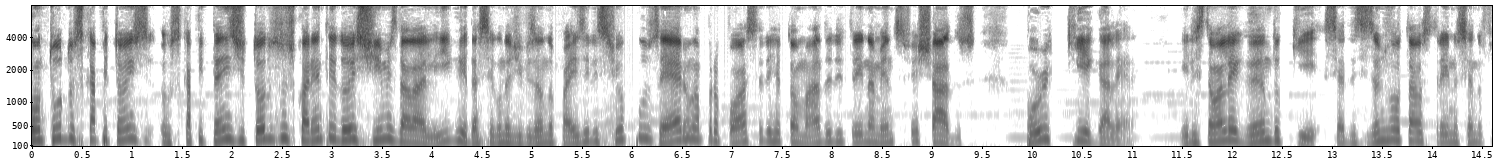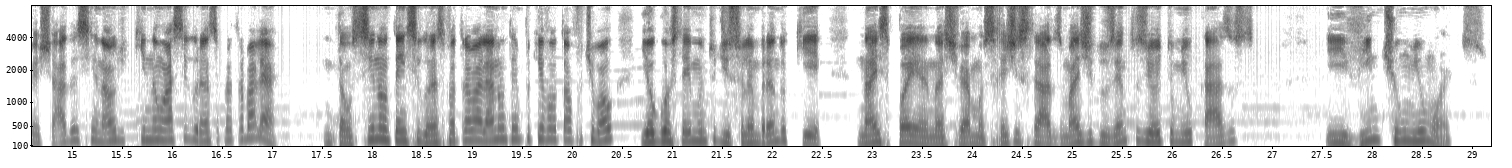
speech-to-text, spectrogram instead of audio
Contudo, os capitães, os capitães de todos os 42 times da La Liga e da segunda divisão do país, eles se opuseram à proposta de retomada de treinamentos fechados. Por quê, galera? Eles estão alegando que se a decisão de voltar aos treinos sendo fechada é sinal de que não há segurança para trabalhar. Então, se não tem segurança para trabalhar, não tem por que voltar ao futebol. E eu gostei muito disso. Lembrando que na Espanha nós tivemos registrados mais de 208 mil casos e 21 mil mortos.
